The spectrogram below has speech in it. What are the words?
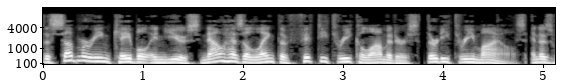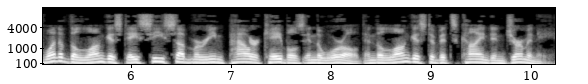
The submarine cable in use now has a length of 53 kilometers (33 miles) and is one of the longest AC submarine power cables in the world and the longest of its kind in Germany.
